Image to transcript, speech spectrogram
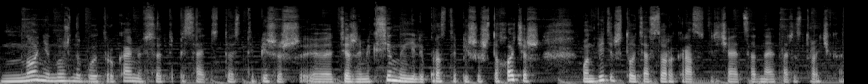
но не нужно будет руками все это писать. То есть ты пишешь э, те же миксины или просто пишешь, что хочешь, он видит, что у тебя 40 раз встречается одна и та же строчка.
